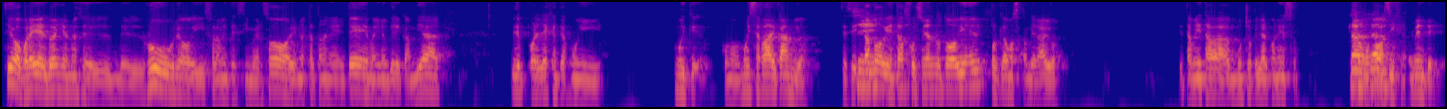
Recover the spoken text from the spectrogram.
Sí, o por ahí el dueño no es del, rubro y solamente es inversor y no está tan en el tema y no quiere cambiar. Por ahí la gente es muy, muy, como muy cerrada el cambio. Está todo bien, está funcionando todo bien, porque vamos a cambiar algo? También estaba mucho pelear con eso. Claro, Somos así, generalmente.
